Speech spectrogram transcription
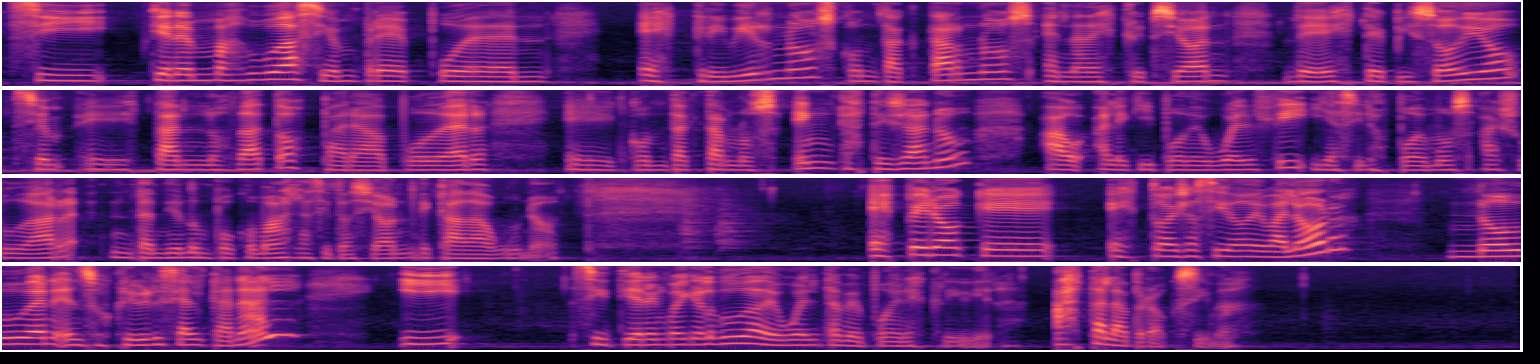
Si tienen más dudas, siempre pueden escribirnos, contactarnos. En la descripción de este episodio eh, están los datos para poder eh, contactarnos en castellano al equipo de Wealthy y así los podemos ayudar entendiendo un poco más la situación de cada uno. Espero que esto haya sido de valor. No duden en suscribirse al canal y si tienen cualquier duda de vuelta me pueden escribir. Hasta la próxima.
